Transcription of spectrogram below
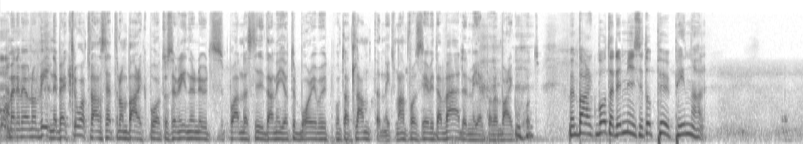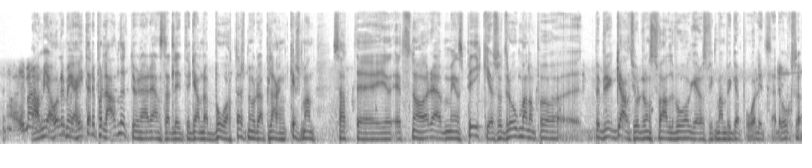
Påminner mig om någon Winnerbäck-låt va? Han sätter någon barkbåt och sen rinner den ut på andra sidan i Göteborg och ut mot Atlanten. Liksom. Han får se vida världen med hjälp av en barkbåt. Men barkbåtar, det är mysigt. Och pupinnar. Jajamän. Ja, men jag håller med. Jag hittade på landet nu när jag rensade lite gamla båtar som gjorda plankor som man satte i ett snöre med en spik i och så drog man dem på, eh, på bryggan så gjorde de svallvågor och så fick man bygga på lite så här. Det var också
